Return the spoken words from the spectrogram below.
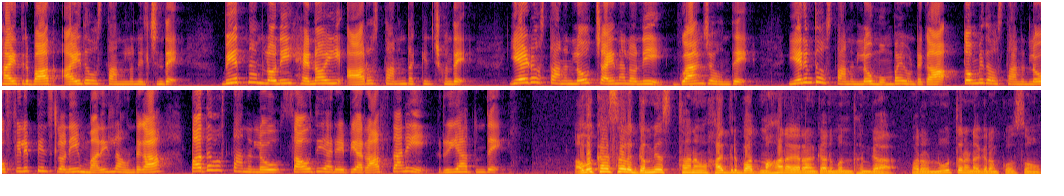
హైదరాబాద్ ఐదవ స్థానంలో నిలిచిందే. వియత్నాంలోని హెనాయి ఆరో స్థానం దక్కించుకుంది. ఏడో స్థానంలో చైనాలోని గ్వాంగ్జో ఉంది. ఎనిమిదో స్థానంలో ముంబై ఉండగా తొమ్మిదవ స్థానంలో ఫిలిప్పీన్స్లోని మనీలా ఉండగా పదవ స్థానంలో సౌదీ అరేబియా రాజధాని రియాద్ ఉంది. అవకాశాల గమ్యస్థానం హైదరాబాద్ మహానగరానికి అనుబంధంగా మరో నూతన నగరం కోసం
